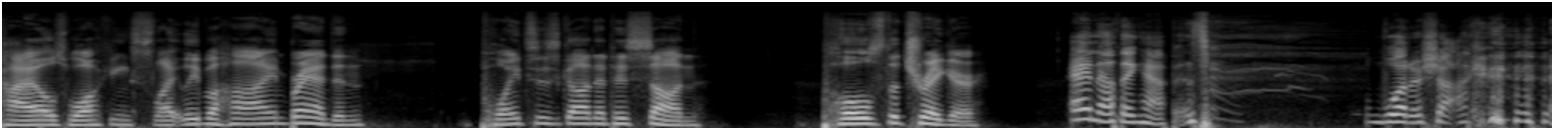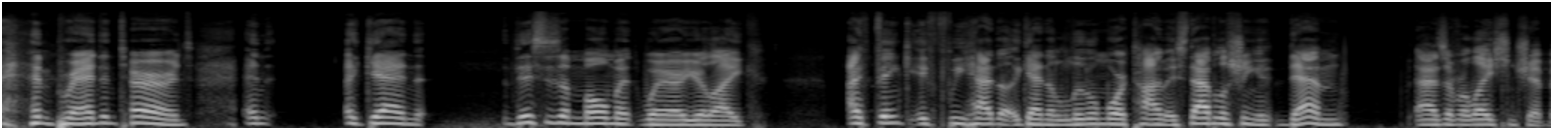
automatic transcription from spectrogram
Kyle's walking slightly behind Brandon, points his gun at his son, pulls the trigger, and nothing happens. what a shock. and Brandon turns. And again, this is a moment where you're like, I think if we had again a little more time establishing them as a relationship,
